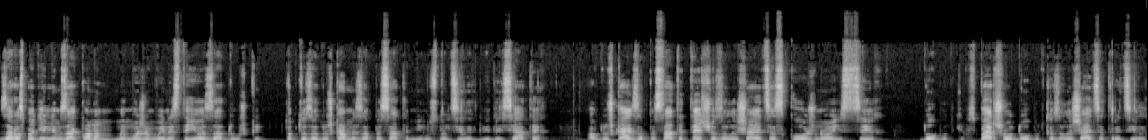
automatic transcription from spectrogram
За розподільним законом ми можемо винести його за дужки. Тобто за дужками записати мінус 0,2, а в дужках записати те, що залишається з кожного із цих добутків. З першого добутка залишається 3,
